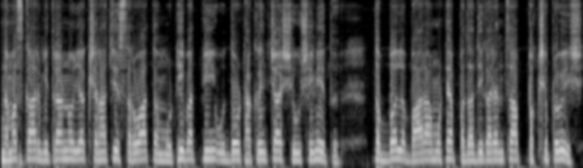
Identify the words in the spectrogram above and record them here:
नमस्कार मित्रांनो या क्षणाची सर्वात मोठी बातमी उद्धव ठाकरेंच्या शिवसेनेत. तब्बल बारा मोठ्या पदाधिकाऱ्यांचा पक्षप्रवेश.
